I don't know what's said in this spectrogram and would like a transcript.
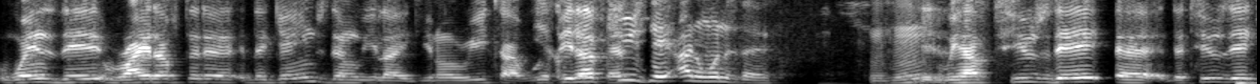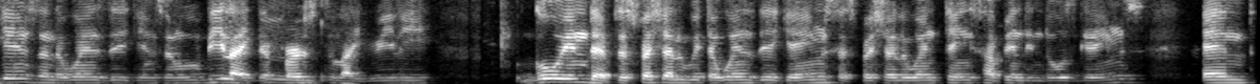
Wednesday, right after the, the games, then we like you know recap. Yeah, Would 'cause be you the have first- Tuesday and Wednesday. Mhm. Yeah. We have Tuesday, uh, the Tuesday games and the Wednesday games, and we'll be like the Mm. first to like really go in depth, especially with the Wednesday games, especially when things happened in those games. And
